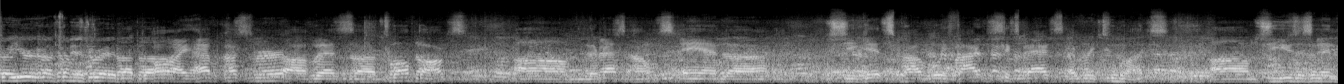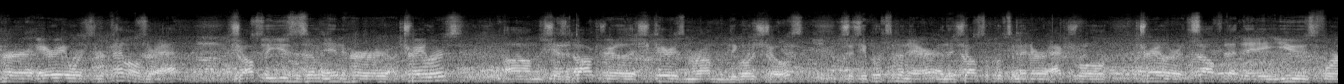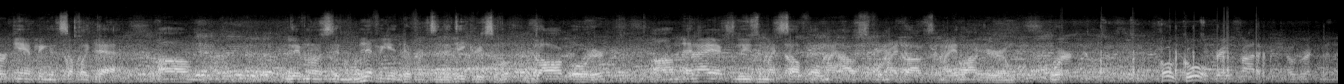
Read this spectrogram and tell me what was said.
story. You're going to tell me a story about the. Oh, I have a customer uh, who has uh, 12 dogs. Um, they're basset hounds, and uh, she gets probably five to six bags every two months. Um, she uses them in her area where her kennels are at. She also uses them in her trailers. Um, she has a dog trailer that she carries them around when they go to shows. So she puts them in there, and then she also puts them in her actual trailer itself that they use for camping and stuff like that. Um, they've noticed a significant difference in the decrease of dog odor, um, and I actually use them myself at my house for my dogs in my laundry room work. Oh, it's cool. great product. I would recommend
